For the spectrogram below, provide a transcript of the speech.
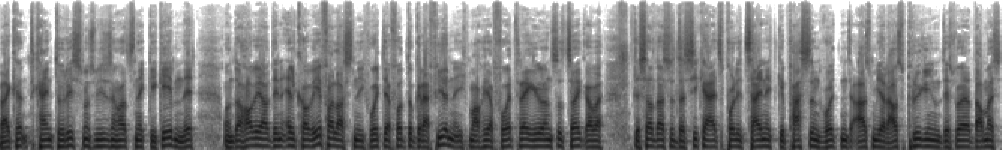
Weil kein, Tourismusvisum hat es nicht gegeben, nicht? Und da habe ich auch den LKW verlassen. Ich wollte ja fotografieren. Ich mache ja Vorträge und so Zeug, aber das hat also der Sicherheitspolizei nicht gepasst und wollten aus mir rausprügeln. Und das war ja damals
